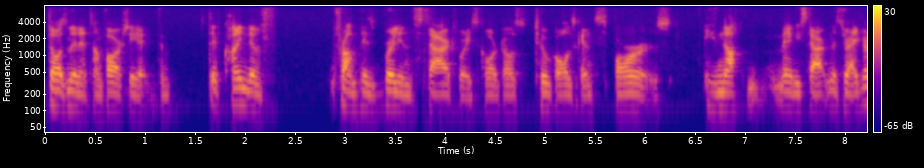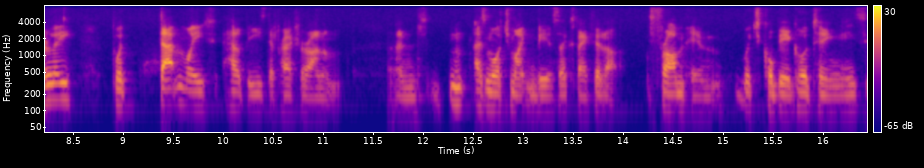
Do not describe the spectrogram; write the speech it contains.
those minutes, unfortunately, they've kind of, from his brilliant start where he scored those two goals against Spurs, he's not maybe starting as regularly, but that might help ease the pressure on him. And as much mightn't be as expected uh, from him, which could be a good thing. He's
